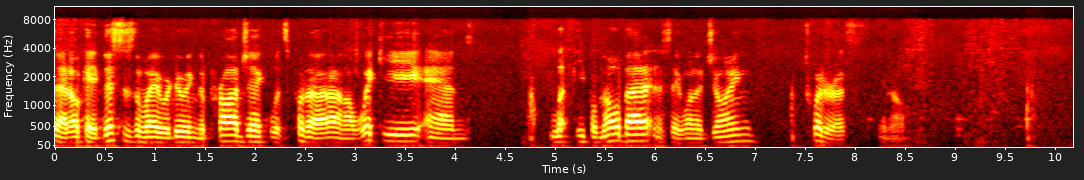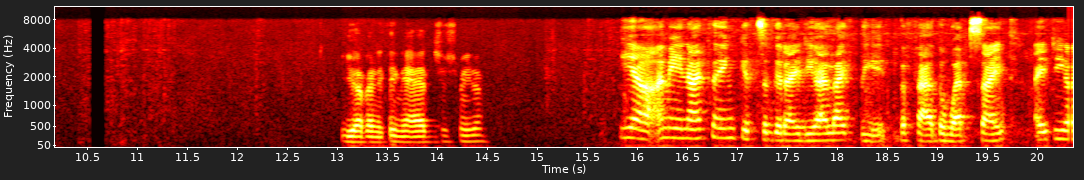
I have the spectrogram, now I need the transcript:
said, okay, this is the way we're doing the project, let's put it on a wiki and let people know about it, and if they want to join, Twitter us, you know. You have anything to add, Sushmita? Yeah, I mean, I think it's a good idea. I like the the the website idea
